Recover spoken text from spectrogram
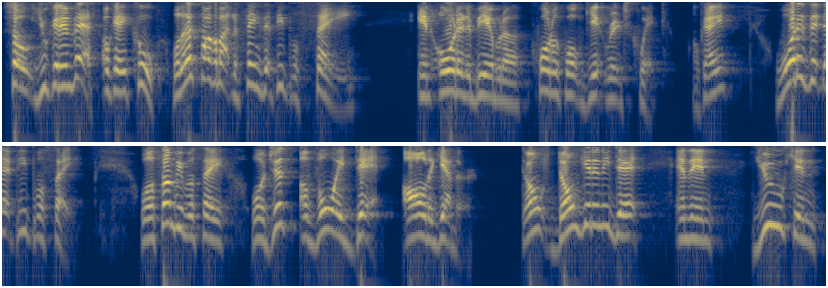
So you can invest. Okay, cool. Well, let's talk about the things that people say in order to be able to quote unquote get rich quick. Okay? What is it that people say? Well, some people say, well, just avoid debt altogether. Don't don't get any debt, and then you can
